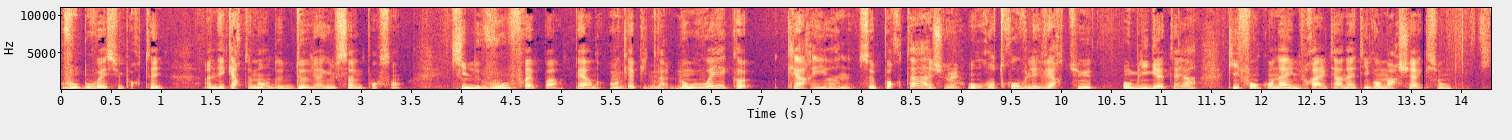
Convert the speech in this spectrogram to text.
vous pouvez supporter un écartement de 2,5% qui ne vous ferait pas perdre en mmh. capital. Mmh. Donc vous voyez que Carrion, ce portage, on retrouve les vertus obligataires qui font qu'on a une vraie alternative au marché action qui,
